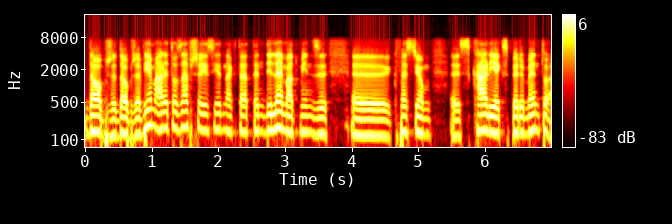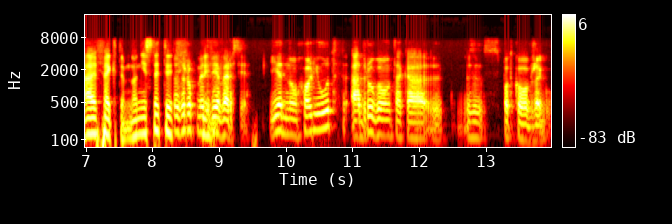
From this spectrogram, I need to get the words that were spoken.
Dobrze, dobrze. Wiem, ale to zawsze jest jednak ta, ten dylemat między kwestią skali eksperymentu a efektem. No niestety. To zróbmy dwie wersje. Jedną Hollywood, a drugą taka spod koło brzegu.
